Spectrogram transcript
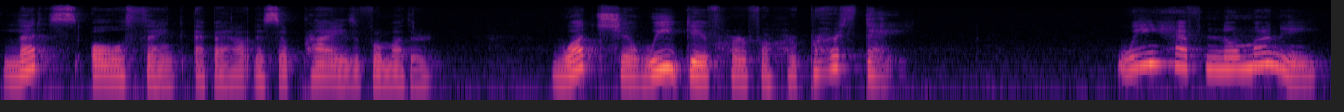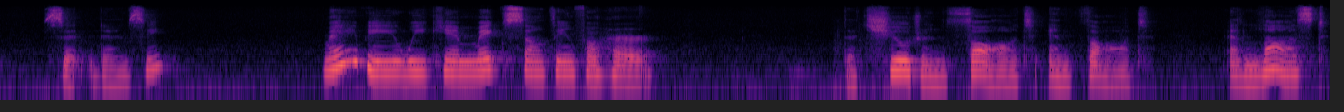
let us all think about a surprise for mother. What shall we give her for her birthday? We have no money, said Nancy. Maybe we can make something for her. The children thought and thought. At last,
